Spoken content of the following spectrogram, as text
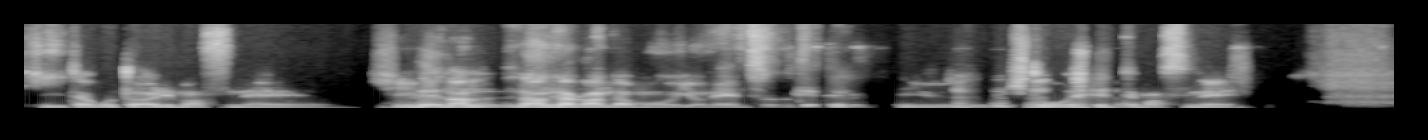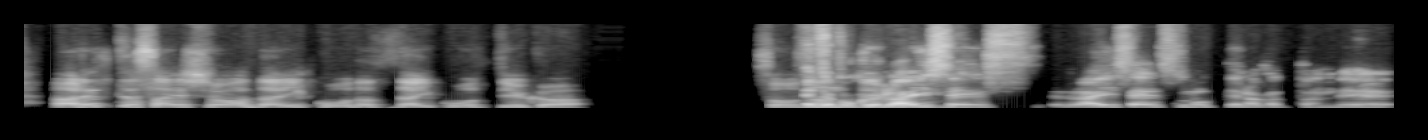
聞いたことありますね。で、ねんなんだかんだもう4年続けてるっていう人を知ってますね。あれって最初は代行だ、代行っていうか、そのえで僕、ラインセンス、ライセンス持ってなかったんで、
